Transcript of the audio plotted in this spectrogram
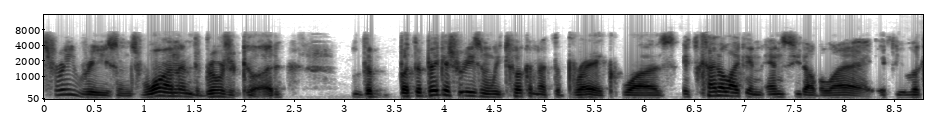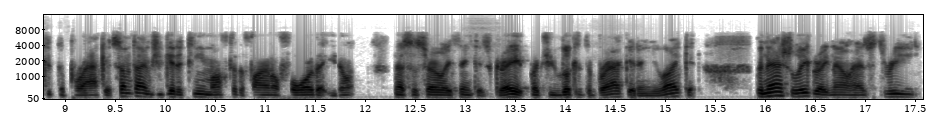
three reasons. One, and the Brewers are good. The but the biggest reason we took them at the break was it's kind of like in NCAA. If you look at the bracket, sometimes you get a team off to the Final Four that you don't necessarily think is great, but you look at the bracket and you like it. The National League right now has three,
